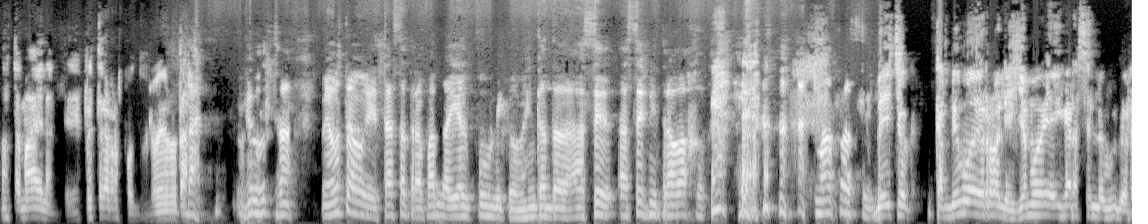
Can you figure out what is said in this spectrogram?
hasta más adelante. Después te la respondo. Lo voy a anotar. Me gusta, me gusta porque estás atrapando ahí al público. Me encanta. Haces, haces mi trabajo. más fácil. De hecho, cambiemos de roles. Yo me voy a dedicar a ser locutor.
